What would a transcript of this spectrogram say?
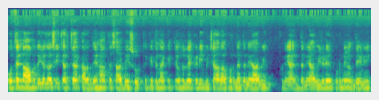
ਉਥੇ ਨਾਮ ਦੀ ਜਦੋਂ ਅਸੀਂ ਚਰਚਾ ਕਰਦੇ ਹਾਂ ਤਾਂ ਸਾਡੀ ਸੁਰਤ ਕਿਤੇ ਨਾ ਕਿਤੇ ਉਸ ਲਈ ਕਿਹੜੀ ਵਿਚਾਰਾ ਫੁਰਨੇ, ਦੁਨਿਆਵੀ ਦੁਨਿਆ- ਦੁਨਿਆਵੀ ਜਿਹੜੇ ਫੁਰਨੇ ਹੁੰਦੇ ਨੇ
